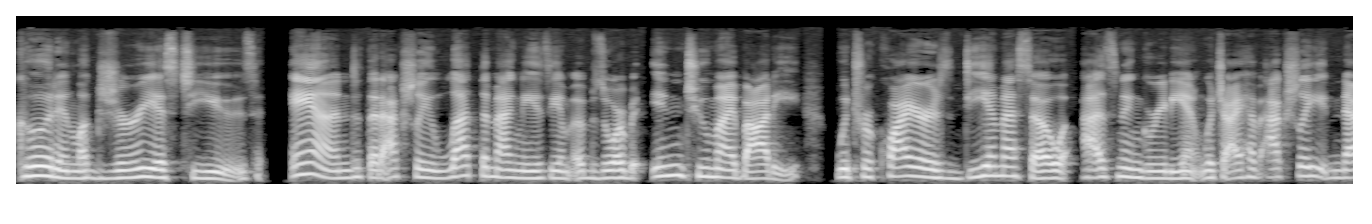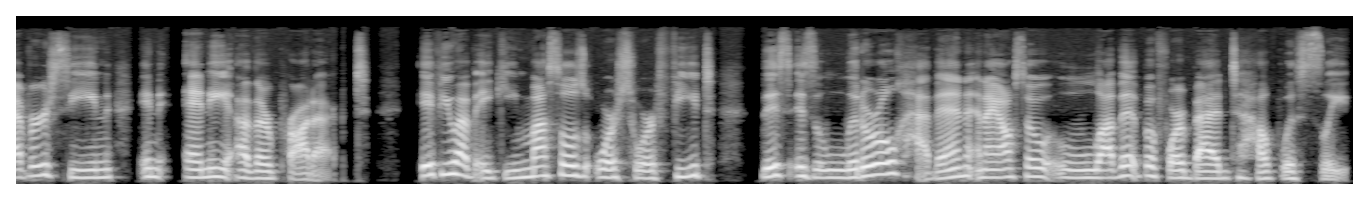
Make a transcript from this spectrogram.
good and luxurious to use and that actually let the magnesium absorb into my body, which requires DMSO as an ingredient, which I have actually never seen in any other product. If you have achy muscles or sore feet, this is literal heaven. And I also love it before bed to help with sleep.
